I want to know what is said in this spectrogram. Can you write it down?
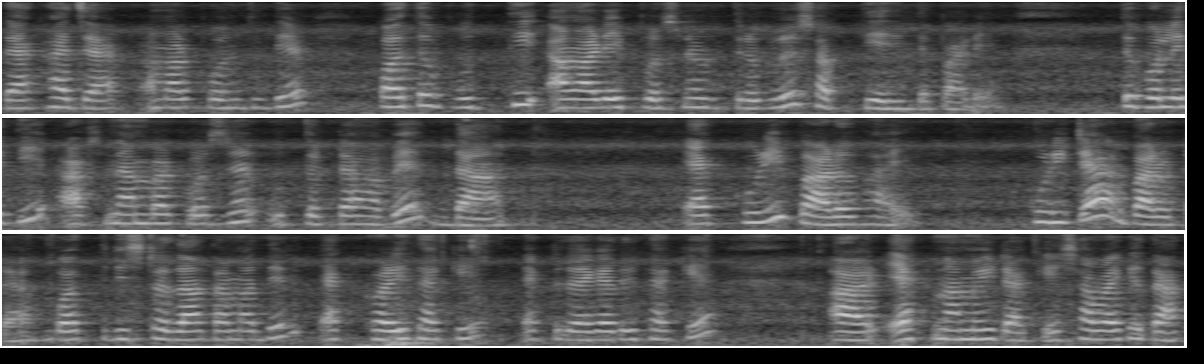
দেখা যাক আমার বন্ধুদের কত বুদ্ধি আমার এই প্রশ্নের উত্তরগুলো সব দিয়ে দিতে পারে। তো বলে দিই, আট নাম্বার প্রশ্নের উত্তরটা হবে দাঁত। এক কুড়ি বারো ভাই। কুড়িটা আর বারোটা। বত্রিশটা দাঁত আমাদের এক ঘরেই থাকে, একটা জায়গাতেই থাকে আর এক নামেই ডাকে। সবাইকে দাঁত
